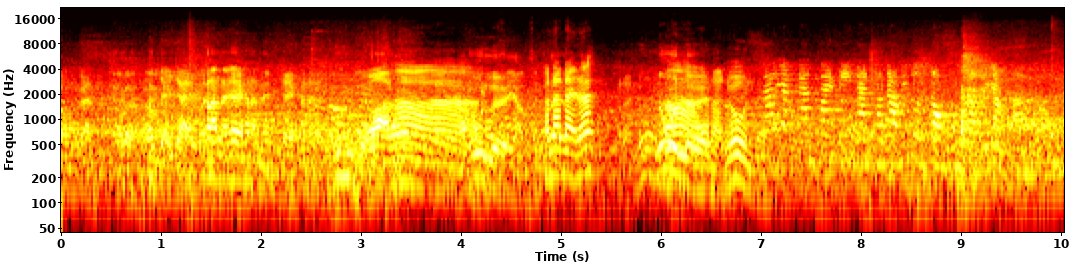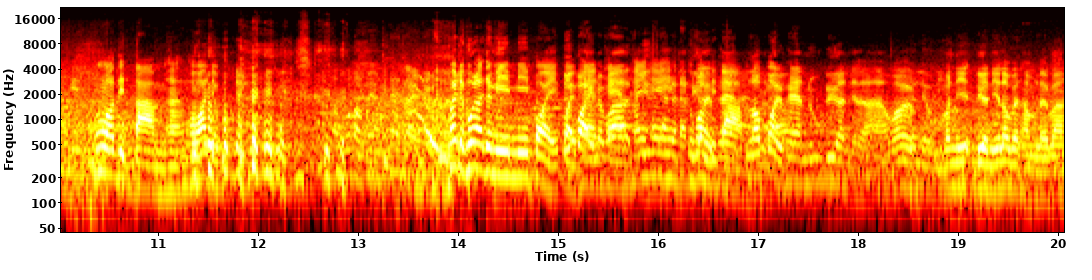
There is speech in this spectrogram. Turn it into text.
ทำกันเอาแบบเอาใหญ่ๆขนาดไหนใหญ่ขนาดไหนใหญ่ขนาดนู้นเลยอ่าอ่านู่นเลย ขนาดไหนนะขนาดนู้นนู่นเลย ขนาดนู่น แล้วอย่างงานปลายปีงานเขาดาวน์ที่โดนจองคุณแล้วหรือยังคะต้องรอติดตามฮะ เพราะว่าเดี๋ยว พวกเราก็ยังไม่แน่ใจไม่เดี๋ยวพวกเราจะมีมีปล่อยปล่อยมีปล่แผอยนแบบแผว่านให้ให้มีแผนทุกคนติดตาม เราปล่อยแผนทุกเดือนเนี่ยนะฮะว่าวันนี้เดือนนี้เราไปทำอะไรบ้าง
